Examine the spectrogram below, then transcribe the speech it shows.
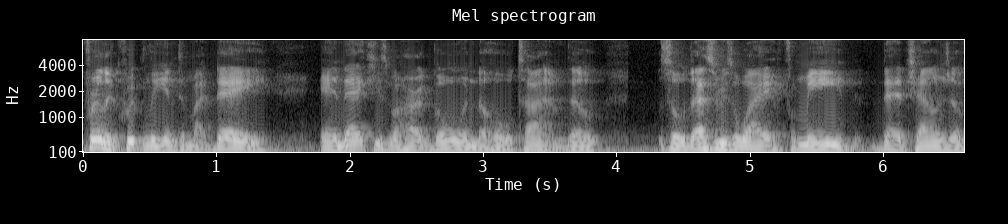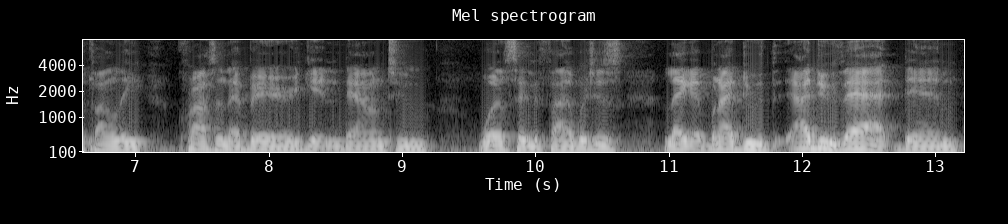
fairly quickly into my day, and that keeps my heart going the whole time. Though, so that's the reason why for me that challenge of finally crossing that barrier getting down to 175, which is like when I do I do that, then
